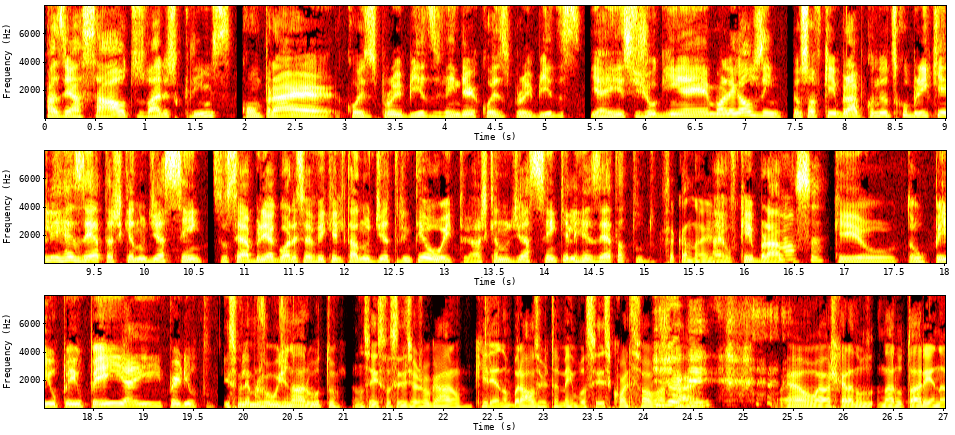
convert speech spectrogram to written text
fazer assaltos, vários crimes, comprar coisas proibidas, vender coisas proibidas. E aí esse joguinho é mó legalzinho. Eu só fiquei bravo quando eu descobri que ele reseta, acho que é no dia 100. Se você abrir agora, você vai ver que ele tá no dia 38. Eu acho que é no dia 100 que ele reseta tudo. Sacanagem. Aí eu fiquei bravo. Nossa. Porque eu eu upei, upei, upei, e aí perdeu tudo. Isso me lembra o jogo de Naruto. Eu não sei se vocês já jogaram, que ele é no browser também. Você escolhe seu avatar. Joguei. É, eu acho que era no Naruto Arena,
